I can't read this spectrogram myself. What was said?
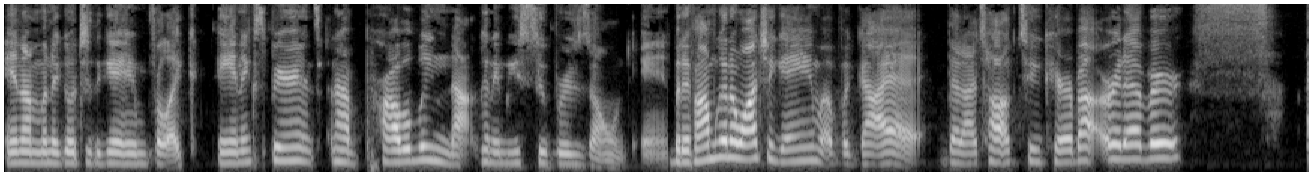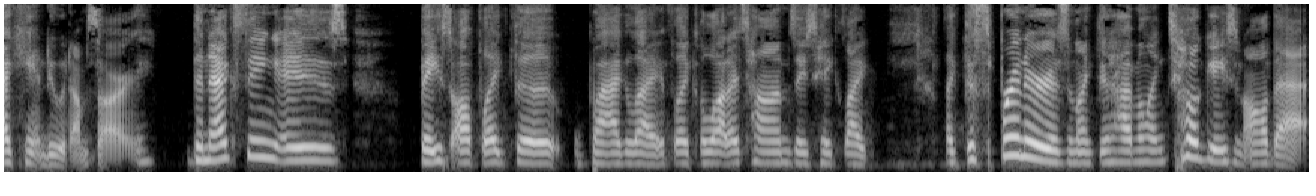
and I'm going to go to the game for like fan experience and I'm probably not going to be super zoned in. But if I'm going to watch a game of a guy that I talk to, care about or whatever, I can't do it. I'm sorry. The next thing is based off like the wag life. Like a lot of times they take like like the sprinters and like they're having like tailgates and all that.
